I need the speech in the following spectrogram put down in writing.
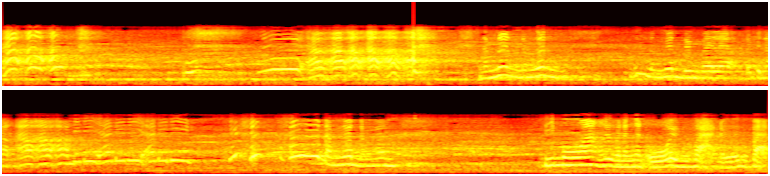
เอาเอาเอาเอาเอาเอาเอาเอาเอาน้ำเงินน้ำเงินน้ำเงินดึงไปแล้วเดี๋ยวพี่น้องเอาเอาเอาดีดีเอาดีดีเอาดีดีน้ำเงินน้ำเงินสีม่วงหรือว่าน้ำเงินโอ้ยผู้ฝากเลยผู้ฝาก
